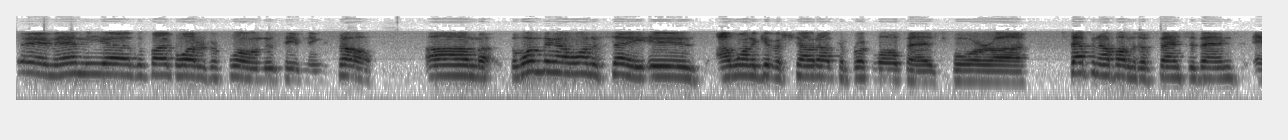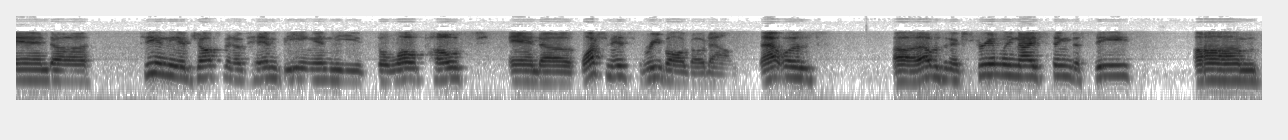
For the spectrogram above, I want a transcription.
Hey, man, the uh, the five waters are flowing this evening. So, um, the one thing I want to say is I want to give a shout out to Brook Lopez for uh, stepping up on the defensive end and uh, seeing the adjustment of him being in the the low post and uh, watching his three ball go down. That was uh, that was an extremely nice thing to see. Um,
